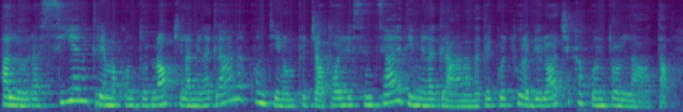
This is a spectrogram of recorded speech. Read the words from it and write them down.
Allora, Sien crema contorno occhi alla melagrana contiene un pregiato olio essenziale di melagrana d'agricoltura biologica controllata.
